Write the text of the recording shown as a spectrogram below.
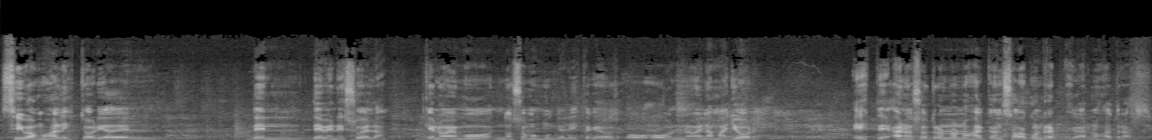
si vamos a la historia del, de Venezuela, que no, hemos, no somos mundialistas que, o, no es la mayor, este, a nosotros no nos ha alcanzado con replegarnos atrás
